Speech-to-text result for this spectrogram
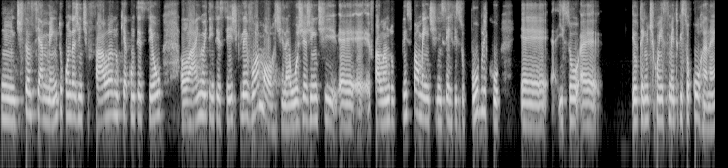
um, distanciamento quando a gente fala no que aconteceu lá em 86, que levou à morte, né? Hoje a gente, é, é falando principalmente em serviço público, é, isso é, eu tenho de conhecimento que isso ocorra, né?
